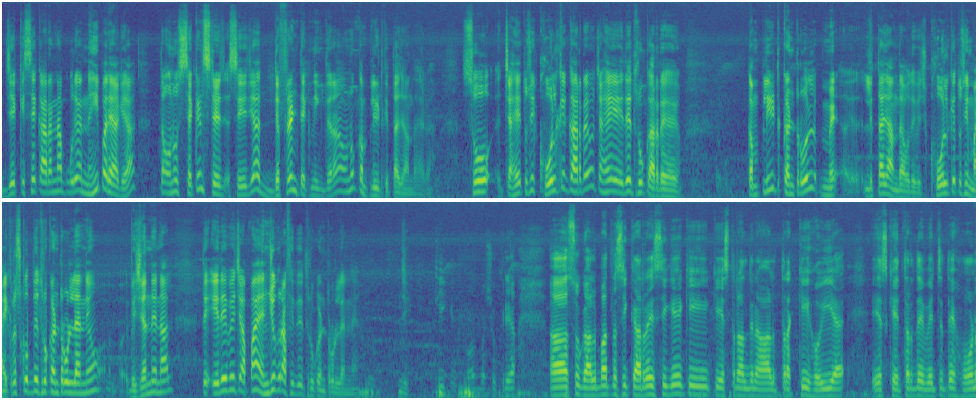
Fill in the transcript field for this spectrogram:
ਜੇ ਕਿਸੇ ਕਾਰਨ ਨਾਲ ਪੂਰਾ ਨਹੀਂ ਭਰਿਆ ਗਿਆ ਤਾਂ ਉਹਨੂੰ ਸੈਕੰਡ ਸਟੇਜ ਸਟੇਜ ਜਾਂ ਡਿਫਰੈਂਟ ਟੈਕਨੀਕ ਦੇ ਨਾਲ ਉਹਨੂੰ ਕੰਪਲੀਟ ਕੀਤਾ ਜਾਂਦਾ ਹੈਗਾ। ਸੋ ਚਾਹੇ ਤੁਸੀਂ ਖੋਲ ਕੇ ਕਰ ਰਹੇ ਹੋ, ਚਾਹੇ ਇਹਦੇ ਥਰੂ ਕਰ ਰਹੇ ਹੋ। ਕੰਪਲੀਟ ਕੰਟਰੋਲ ਲਿੱਤਾ ਜਾਂਦਾ ਉਹਦੇ ਵਿੱਚ। ਖੋਲ ਕੇ ਤੁਸੀਂ ਮਾਈਕਰੋਸਕੋਪ ਦੇ ਥਰੂ ਕੰਟਰੋਲ ਲੈਂਦੇ ਹੋ ਵਿਜ਼ਨ ਦੇ ਨਾਲ। ਤੇ ਇਹਦੇ ਵਿੱਚ ਆਪਾਂ ਐਂਜੀਓਗ੍ਰਾਫੀ ਦੇ ਥਰੂ ਕੰਟਰੋਲ ਲੈਂਦੇ ਹਾਂ। ਜੀ। ਠੀਕ ਹੈ, ਬਹੁਤ ਬਹੁਤ ਸ਼ੁਕਰੀਆ। ਸੋ ਗੱਲਬਾਤ ਅਸੀਂ ਕਰ ਰਹੇ ਸੀਗੇ ਕਿ ਕਿਸ ਤਰ੍ਹਾਂ ਦੇ ਨਾਲ ਤਰੱਕੀ ਹੋਈ ਹੈ ਇਸ ਖੇਤਰ ਦੇ ਵਿੱਚ ਤੇ ਹੁਣ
